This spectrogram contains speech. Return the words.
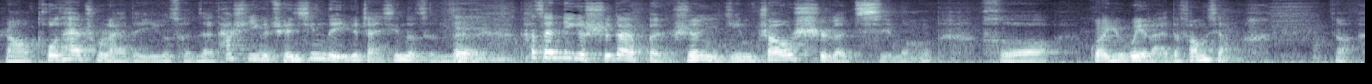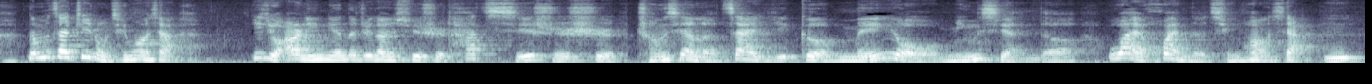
然后脱胎出来的一个存在，它是一个全新的一个崭新的存在。对，它在那个时代本身已经昭示了启蒙和关于未来的方向啊。那么在这种情况下，一九二零年的这段叙事，它其实是呈现了在一个没有明显的外患的情况下，嗯，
